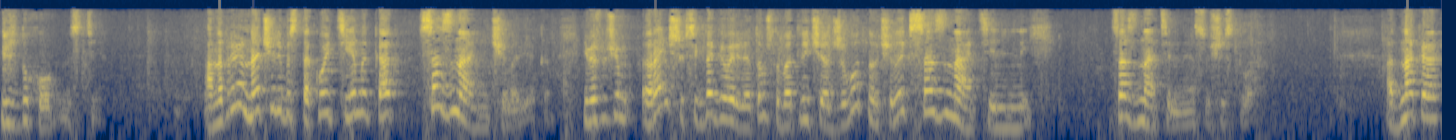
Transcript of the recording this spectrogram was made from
не с духовности. А, например, начали бы с такой темы, как сознание человека. И, между прочим, раньше всегда говорили о том, что в отличие от животного, человек сознательный, сознательное существо. Однако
